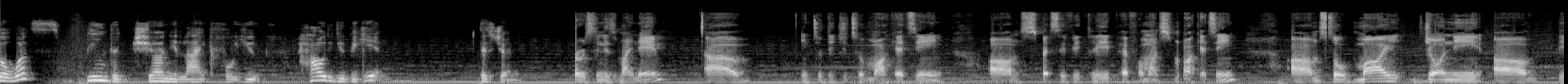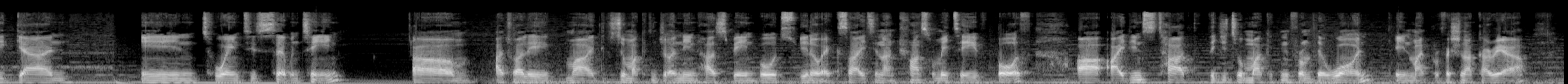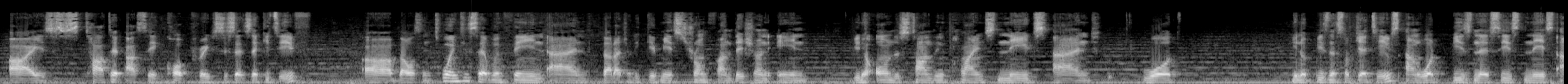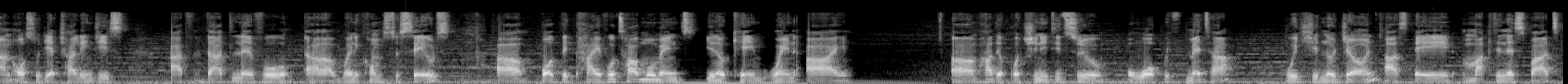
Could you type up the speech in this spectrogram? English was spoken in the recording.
So, what's been the journey like for you? How did you begin this journey? Harrison is my name. Um, into digital marketing, um, specifically performance marketing. Um, so my journey um, began in 2017. Um, actually, my digital marketing journey has been both, you know, exciting and transformative. Both. Uh, I didn't start digital marketing from the one in my professional career. I started as a corporate sales executive. Uh, that was in 2017, and that actually gave me a strong foundation in, you know, understanding clients' needs and what you know business objectives and what businesses needs and also their challenges at that level uh, when it comes to sales. Uh, but the pivotal moment, you know, came when I um, had the opportunity to work with Meta, which you know John as a marketing expert.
